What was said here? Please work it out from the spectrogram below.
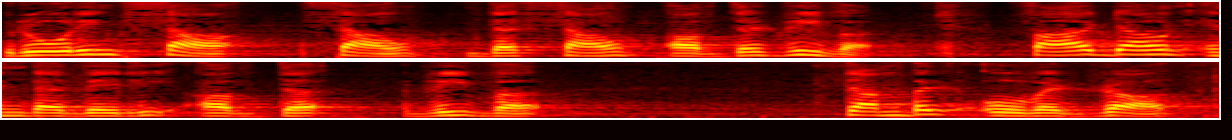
roaring so sound, the sound of the river. Far down in the valley of the river, tumbled over rock,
